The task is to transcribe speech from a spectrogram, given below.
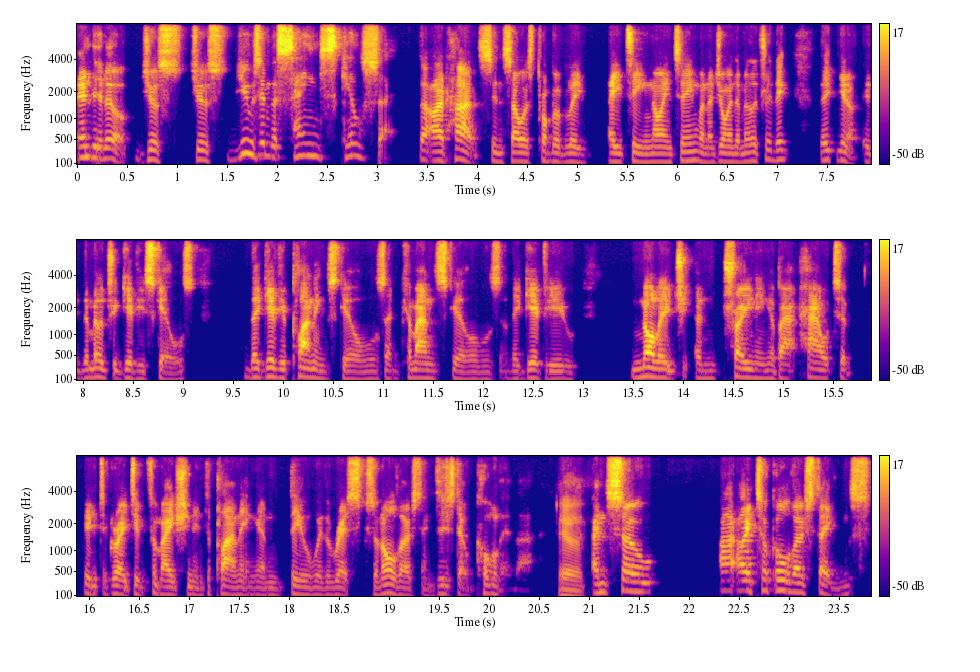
ended up just just using the same skill set that I'd had since I was probably 18, 19 when I joined the military. They, they, you know, the military give you skills. They give you planning skills and command skills, and they give you knowledge and training about how to integrate information into planning and deal with the risks and all those things. They just don't call it that. Yeah. And so I, I took all those things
